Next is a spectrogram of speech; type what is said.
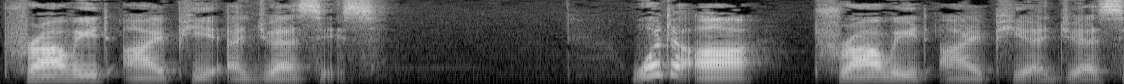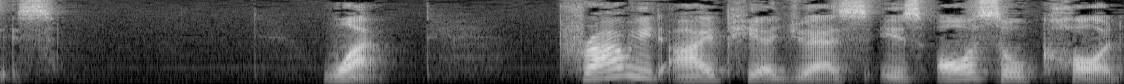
private IP addresses. What are private IP addresses? 1. Private IP address is also called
